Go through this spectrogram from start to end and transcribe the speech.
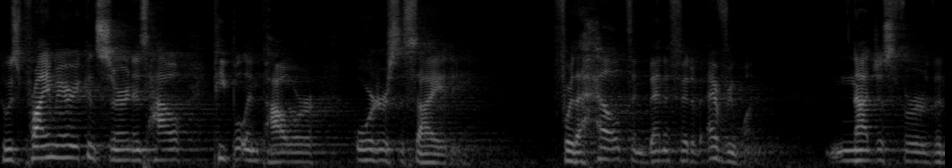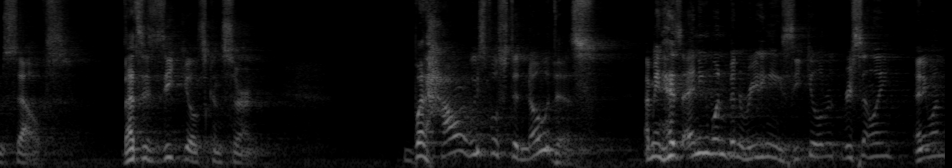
whose primary concern is how people in power order society for the health and benefit of everyone, not just for themselves. That's Ezekiel's concern. But how are we supposed to know this? I mean, has anyone been reading Ezekiel recently? Anyone?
